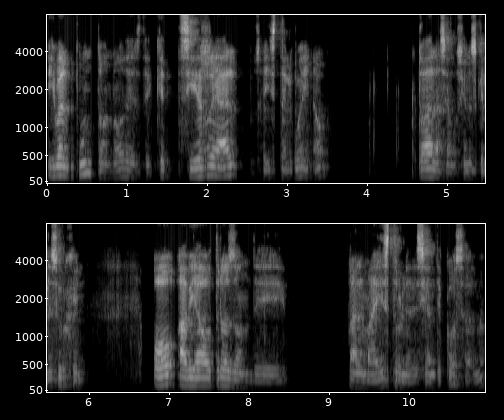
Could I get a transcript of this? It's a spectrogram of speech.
iba al punto, ¿no? Desde que si es real, pues ahí está el güey, ¿no? Todas las emociones que le surgen. O había otros donde al maestro le decían de cosas, ¿no?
